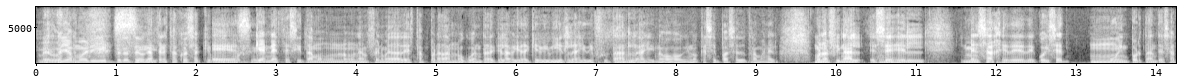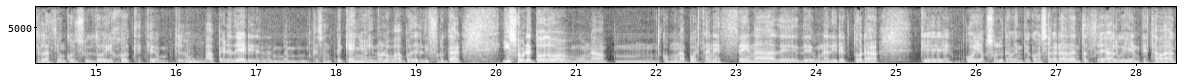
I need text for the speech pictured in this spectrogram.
me, voy a morir, pero tengo que hacer estas cosas que Eh, ¿por qué necesitamos una enfermedad de estas para darnos cuenta de que la vida hay que vivirla y disfrutarla Mm. y, no, y no que se pase de otra manera? Bueno, al final ese Mm. es el, el mensaje de, de Coiset, muy importante esa relación con sus dos hijos, que, que, que los Mm. va a perder, que son pequeños y no los va a poder disfrutar. Y sobre todo una, mm, como una puesta en escena de, de una directora que hoy absolutamente consagrada, entonces alguien que estaba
